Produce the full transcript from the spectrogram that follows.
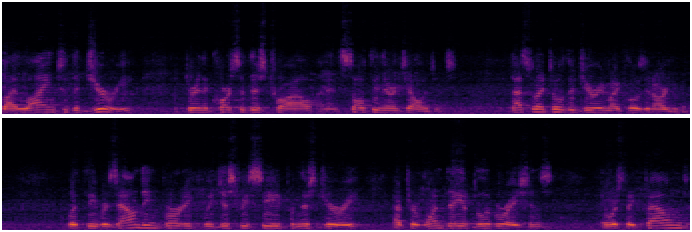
by lying to the jury during the course of this trial and insulting their intelligence. That's what I told the jury in my closing argument. With the resounding verdict we just received from this jury after one day of deliberations, in which they found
